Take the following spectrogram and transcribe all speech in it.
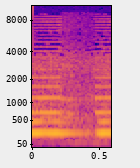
うん。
